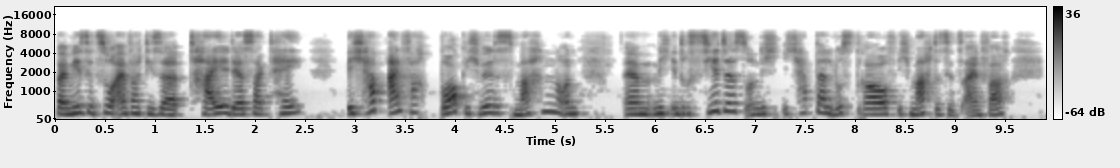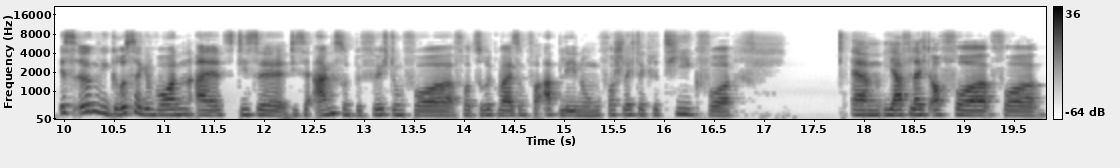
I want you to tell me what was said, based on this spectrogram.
bei mir ist jetzt so einfach dieser Teil, der sagt, hey, ich habe einfach Bock, ich will das machen und ähm, mich interessiert es und ich, ich habe da Lust drauf, ich mache das jetzt einfach, ist irgendwie größer geworden als diese, diese Angst und Befürchtung vor, vor Zurückweisung, vor Ablehnung, vor schlechter Kritik, vor, ähm, ja, vielleicht auch vor, vor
